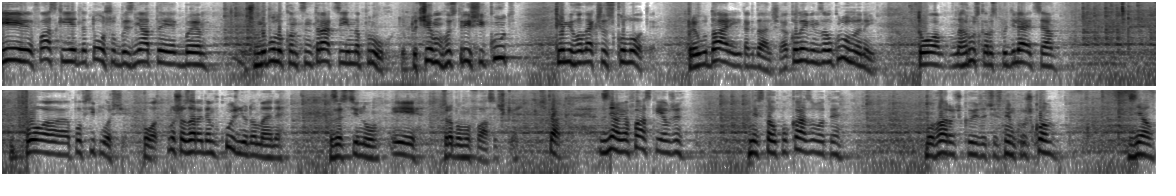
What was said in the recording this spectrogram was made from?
І фаски є для того, щоб зняти, якби, щоб не було концентрації напруг. Тобто, чим гостріший кут, тим його легше сколоти при ударі і так далі. А коли він заокруглений, то нагрузка розподіляється по, по всій площі. От. Ну що, зараз йдемо в кузню до мене за стіну і зробимо фасочки. Так, зняв я фаски, я вже не став показувати. Болгарочкою за чесним кружком зняв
